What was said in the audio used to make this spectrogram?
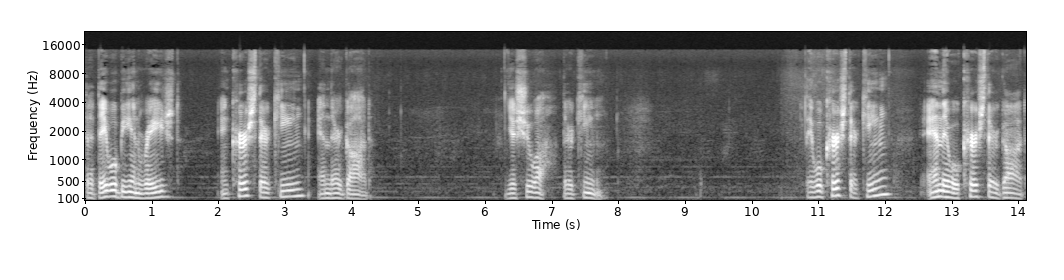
that they will be enraged and curse their king and their God. Yeshua, their king. They will curse their king and they will curse their God.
